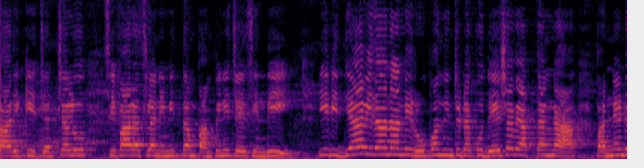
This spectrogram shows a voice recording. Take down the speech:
వారికి చర్చలు సిఫారసుల నిమిత్తం పంపిణీ చేసింది. ఈ విద్యా విధానాన్ని రూపొందించుటకు దేశవ్యాప్తంగా పన్నెండు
